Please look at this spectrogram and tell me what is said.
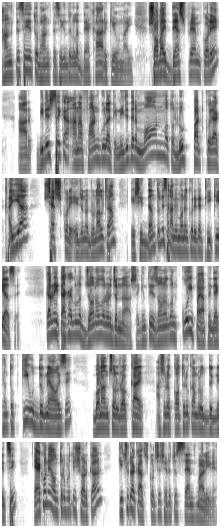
ভাঙতেছে তো ভাঙতেছে, কিন্তু এগুলো দেখার কেউ নাই। সবাই দেশপ্রেম করে আর বিদেশ থেকে আনা ফান্ডগুলোকে নিজেদের মন মতো লুটপাট করে খাইয়া শেষ করে। এই জন্য ডোনাল্ড ট্রাম্প এই সিদ্ধান্ত নিয়েছেন, আমি মনে করি এটা ঠিকই আছে। কারণ এই টাকাগুলো জনগণের জন্য আসে, কিন্তু এই জনগণ কই পায়? আপনি দেখেন তো কি উদ্যোগ নেওয়া হয়েছে। বনাঞ্চল রক্ষায় আসলে কতটুকু আমরা উদ্যোগ নিচ্ছি? এখন এই অন্তর্বর্তী সরকার কিছুটা কাজ করছে, সেটা হচ্ছে সেন্ট মার্টিনে।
